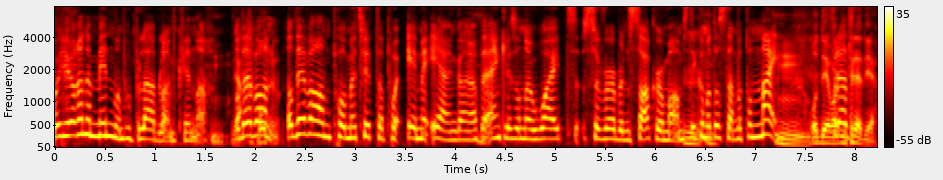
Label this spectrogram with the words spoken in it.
Og gjøre henne mindre populær blant kvinner. Og det var han, og det var han på med Twitter på med en gang. At det er egentlig sånne white suburban soccer moms. De kommer til å stemme på meg. Og det var den tredje.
